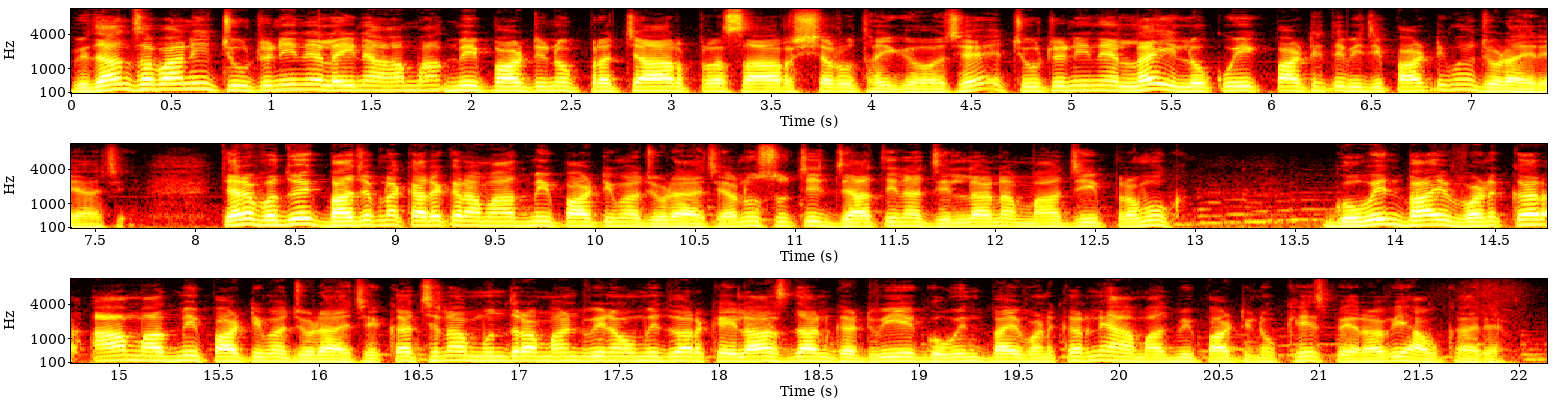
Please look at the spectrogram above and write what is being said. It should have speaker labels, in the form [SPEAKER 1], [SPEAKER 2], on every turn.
[SPEAKER 1] વિધાનસભાની ચૂંટણીને લઈને આમ આદમી પાર્ટીનો પ્રચાર પ્રસાર શરૂ થઈ ગયો છે ચૂંટણીને લઈ લોકો એક પાર્ટીથી બીજી પાર્ટીમાં જોડાઈ રહ્યા છે ત્યારે વધુ એક ભાજપના કાર્યકર આમ આદમી પાર્ટીમાં જોડાયા છે અનુસૂચિત જાતિના જિલ્લાના માજી પ્રમુખ ગોવિંદભાઈ વણકર આમ આદમી પાર્ટીમાં જોડાયા છે કચ્છના મુન્દ્રા માંડવીના ઉમેદવાર કૈલાસદાન ગઢવીએ ગોવિંદભાઈ વણકરને આમ આદમી પાર્ટીનો ખેસ પહેરાવી આવકાર્યા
